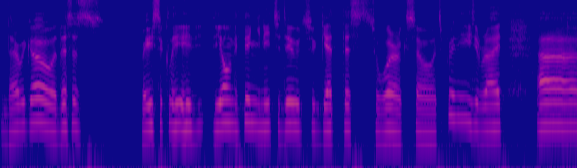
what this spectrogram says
And there we go, this is basically the only thing you need to do to get this to work. So it's pretty easy right? Uh,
